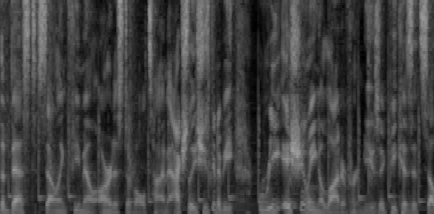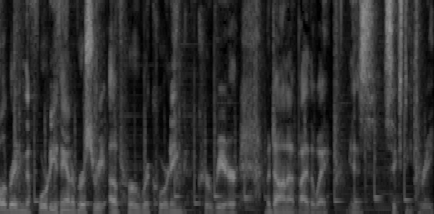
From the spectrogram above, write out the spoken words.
The best-selling female artist of all time. Actually, she's going to be reissuing a lot of her music because it's celebrating the 40th anniversary of her recording career. Madonna, by the way, is 63.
